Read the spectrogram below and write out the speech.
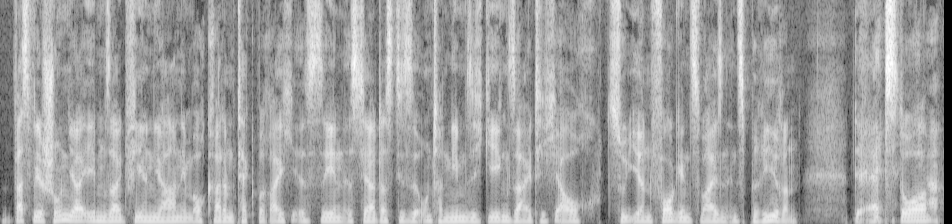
was wir schon ja eben seit vielen Jahren eben auch gerade im Tech-Bereich ist, sehen, ist ja, dass diese Unternehmen sich gegenseitig auch zu ihren Vorgehensweisen inspirieren. Der App Store ja.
